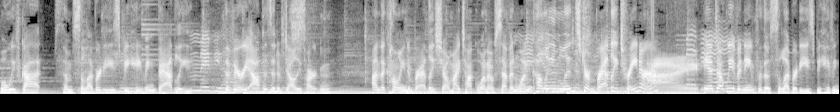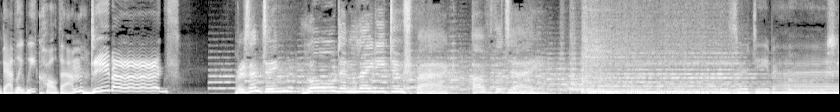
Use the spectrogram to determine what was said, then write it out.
Well, we've got some celebrities behaving badly, the very opposite of Dolly Parton. On the Colleen and Bradley show, My Talk 1071, Colleen Lindstrom, Bradley Traynor. hi, And uh, we have a name for those celebrities behaving badly. We call them. d-bags. Presenting Lord and Lady Douchebag of the Day. Who's your D-bag?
